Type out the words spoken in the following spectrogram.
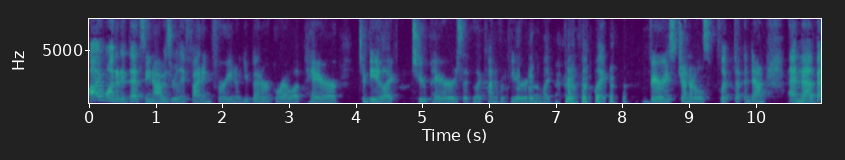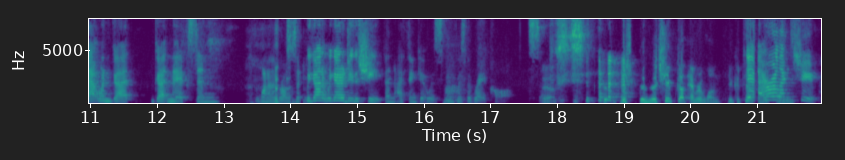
i wanted at that scene i was really fighting for you know you better grow a pair to be like two pairs that like kind of appeared and like kind of looked like various genitals flipped up and down and uh, that one got got nixed and one of the girls was like we got it we got to do the sheep and i think it was it was the right call so Yeah. The, the, the sheep got everyone. You could tell. yeah from the everyone liked the sheep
